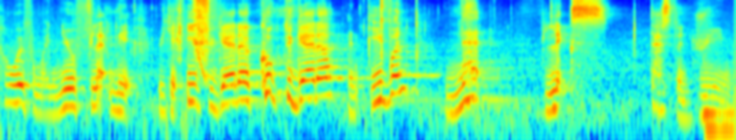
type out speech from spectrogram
Can't wait for my new flatmate. We can eat together, cook together, and even Netflix. That's the dream.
